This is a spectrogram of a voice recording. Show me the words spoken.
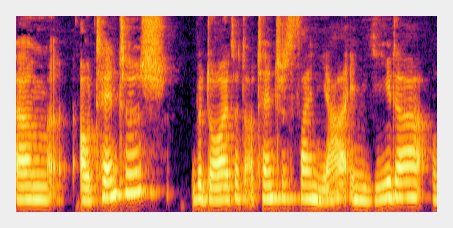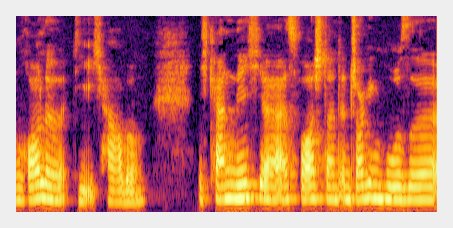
Ähm, authentisch bedeutet authentisch sein, ja, in jeder Rolle, die ich habe. Ich kann nicht äh, als Vorstand in Jogginghose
